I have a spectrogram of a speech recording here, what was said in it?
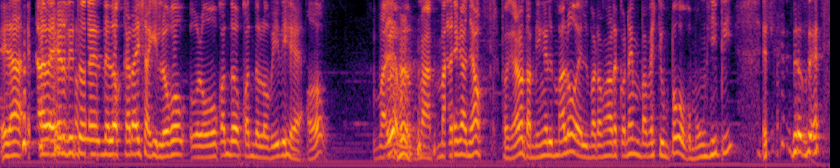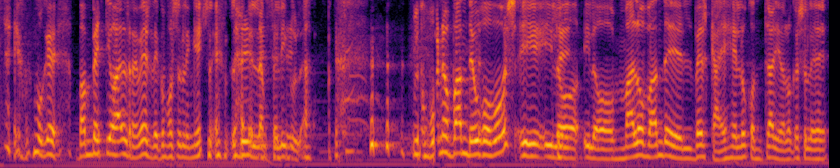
Era, era el ejército de, de los Karaisak y luego, luego cuando, cuando lo vi dije, oh, vaya, pues me, me han engañado. Porque claro, también el malo, el varón Arconen, va vestido un poco como un hippie. Entonces, es como que van vestidos al revés de cómo suelen ir en, la- Sí, en sí, las sí, sí. películas. Los buenos van de Hugo Boss y, los, y los malos van del Vesca. Es lo contrario a lo que suele.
